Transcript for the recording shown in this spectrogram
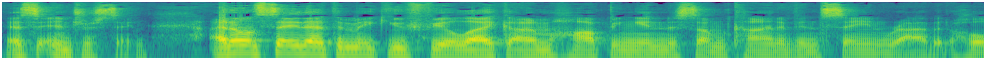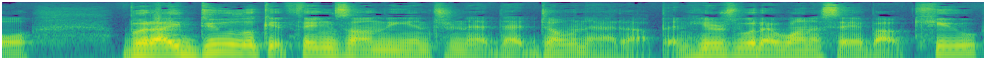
It's interesting. I don't say that to make you feel like I'm hopping into some kind of insane rabbit hole, but I do look at things on the internet that don't add up. And here's what I want to say about Q.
